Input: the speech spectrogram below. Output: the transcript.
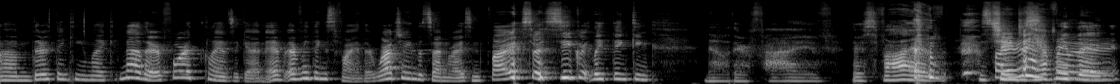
Um, they're thinking like, no, there are four clans again. Ev- everything's fine. They're watching the sunrise, and Fires are secretly thinking, no, there are five. There's five. It's changing Firestar. everything.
